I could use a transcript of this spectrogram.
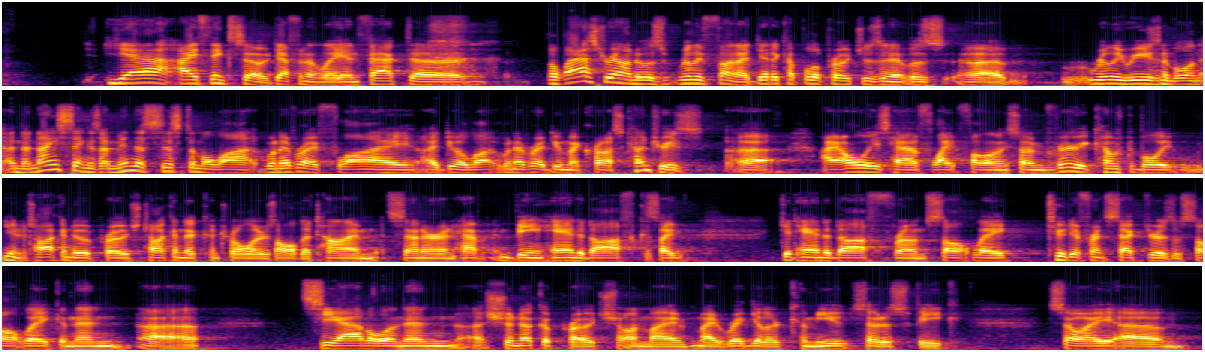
Yeah, I think so, definitely. In fact, uh, the last round it was really fun. I did a couple approaches and it was uh, really reasonable. And, and, the nice thing is, I'm in the system a lot. Whenever I fly, I do a lot. Whenever I do my cross countries, uh, I always have flight following, so I'm very comfortable. You know, talking to approach, talking to controllers all the time at center, and have and being handed off because I get handed off from Salt Lake, two different sectors of Salt Lake, and then uh, Seattle and then a Chinook approach on my, my regular commute, so to speak. So I, um,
